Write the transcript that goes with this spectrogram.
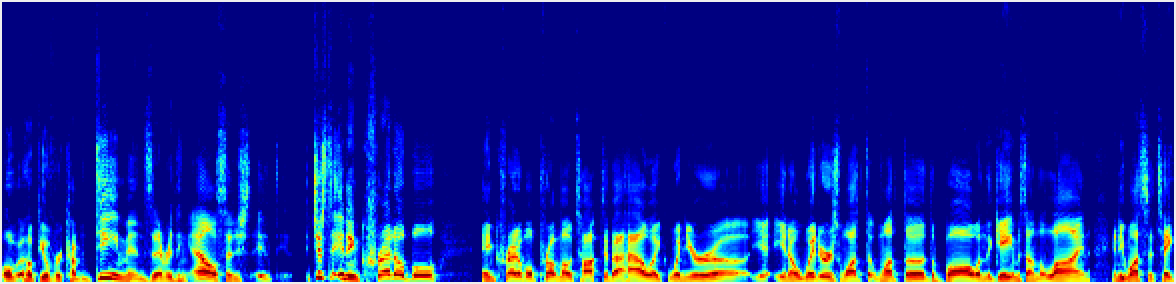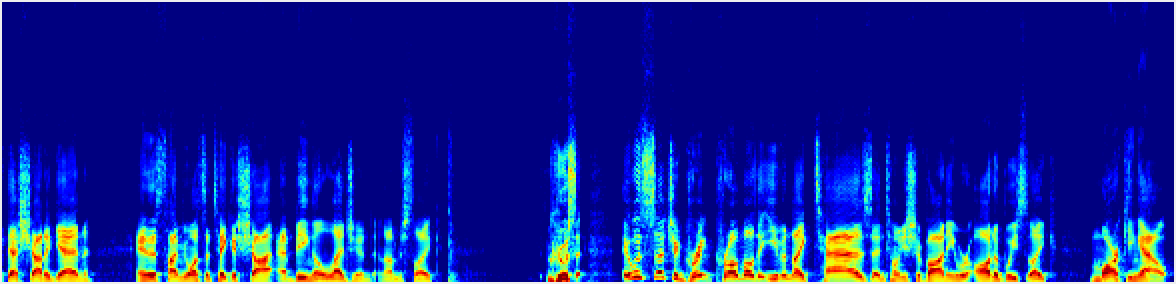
over, help you overcome demons and everything else. And just it, just an incredible incredible promo. Talked about how like when you're uh, you, you know winners want the want the the ball when the game's on the line and he wants to take that shot again. And this time he wants to take a shot at being a legend. And I'm just like goose it was such a great promo that even like Taz and Tony Schiavone were audibly like marking out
